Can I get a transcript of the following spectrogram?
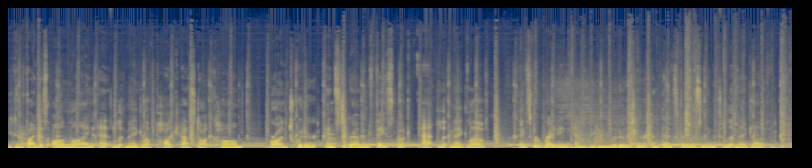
You can find us online at litmaglovepodcast.com or on Twitter, Instagram, and Facebook at litmaglove. Thanks for writing and reading literature, and thanks for listening to Litmag Love.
